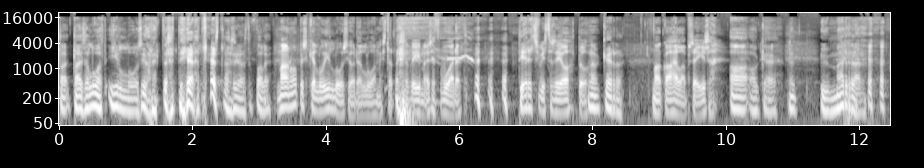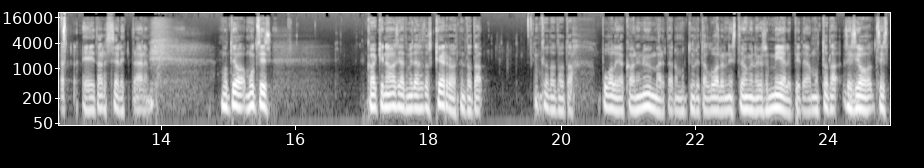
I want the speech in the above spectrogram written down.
tai, tai sä luot illuusion, että sä tiedät tästä asioista paljon. Mä oon opiskellut illuusioiden luomista tässä viimeiset vuodet. Tiedätkö, mistä se johtuu? No kerro. Mä oon kahden lapsen isä. Aa, okei. Okay. Nyt ymmärrän. Ei tarvitse selittää enempää. Mutta joo, mutta siis kaikki nämä asiat, mitä sä tuossa kerroit, niin tota, tota, tota, puoliakaan en ymmärtänyt, mutta yritän luoda niistä jonkinnäköisen mielipiteen. Mutta tota, siis joo, siis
